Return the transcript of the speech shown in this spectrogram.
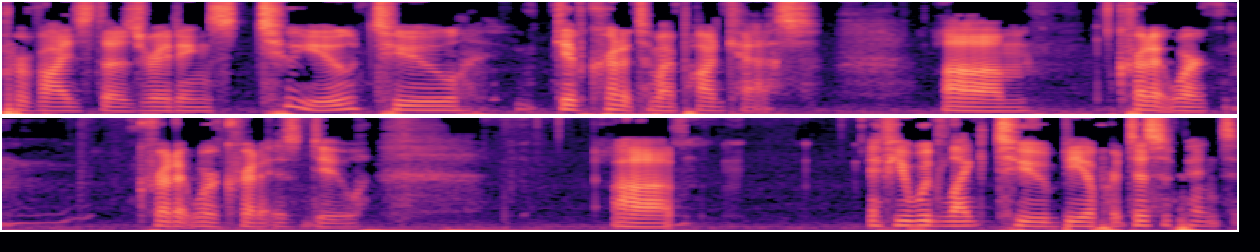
provides those ratings to you to give credit to my podcast. Um, credit where credit where credit is due. Uh, if you would like to be a participant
